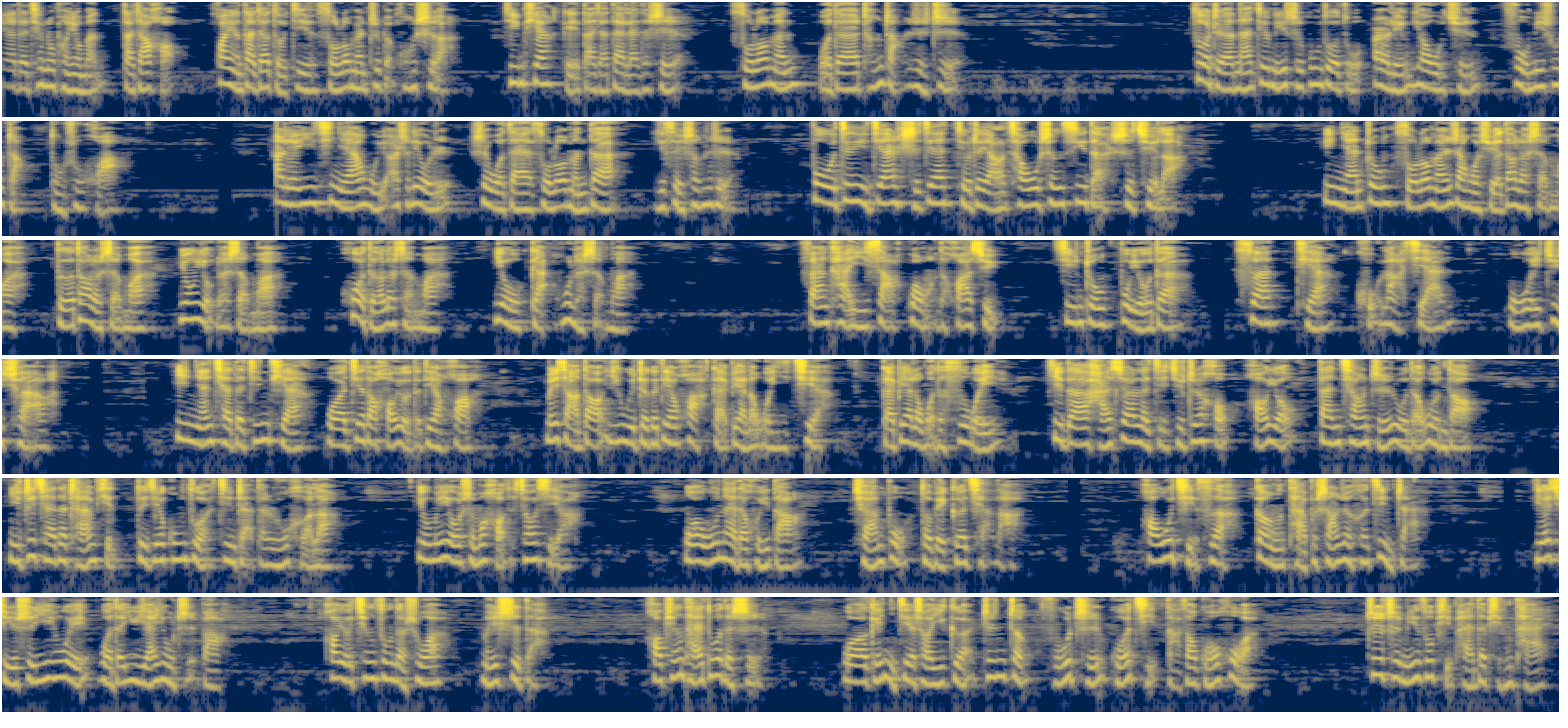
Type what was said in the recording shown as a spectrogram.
亲爱的听众朋友们，大家好，欢迎大家走进所罗门资本公社。今天给大家带来的是《所罗门我的成长日志》，作者南京临时工作组二零幺五群副秘书长董淑华。二零一七年五月二十六日是我在所罗门的一岁生日，不经意间，时间就这样悄无声息地逝去了。一年中，所罗门让我学到了什么，得到了什么，拥有了什么，获得了什么，又感悟了什么？翻看一下过往的花絮，心中不由得酸甜苦辣咸五味俱全啊！一年前的今天，我接到好友的电话，没想到因为这个电话改变了我一切，改变了我的思维。记得寒暄了几句之后，好友单枪直入地问道：“你之前的产品对接工作进展得如何了？有没有什么好的消息呀？”我无奈地回答：“全部都被搁浅了，毫无起色，更谈不上任何进展。也许是因为我的欲言又止吧。”好友轻松地说：“没事的，好平台多的是。”我给你介绍一个真正扶持国企、打造国货、支持民族品牌的平台，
